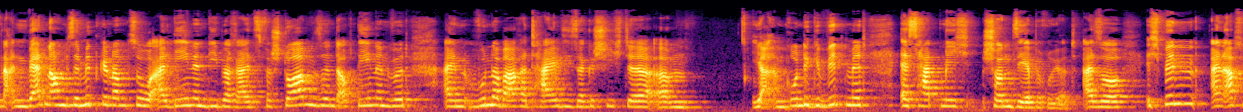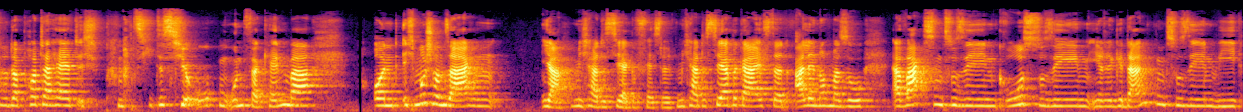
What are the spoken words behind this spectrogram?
werden auch ein bisschen mitgenommen zu all denen, die bereits verstorben sind. Auch denen wird ein wunderbarer Teil dieser Geschichte ähm, ja, im Grunde gewidmet. Es hat mich schon sehr berührt. Also ich bin ein absoluter Potterhead. Ich, man sieht es hier oben unverkennbar. Und ich muss schon sagen, ja, mich hat es sehr gefesselt. Mich hat es sehr begeistert, alle nochmal so erwachsen zu sehen, groß zu sehen, ihre Gedanken zu sehen, wie,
